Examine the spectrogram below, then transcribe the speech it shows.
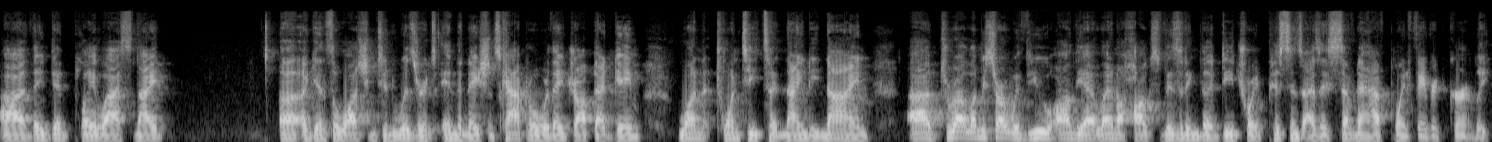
Uh, they did play last night uh, against the Washington Wizards in the nation's capital, where they dropped that game 120 to 99. Uh, Terrell, let me start with you on the Atlanta Hawks visiting the Detroit Pistons as a seven and a half point favorite currently.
